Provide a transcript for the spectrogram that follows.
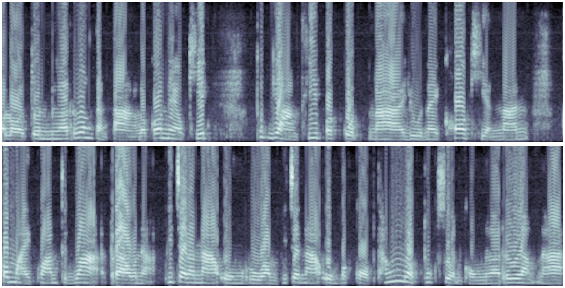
ตลอดจนเนื้อเรื่องต่างๆ แล้วก็แนวคิดทุกอย่างที่ปรากฏนะอยู่ในข้อเขียนนั้น ก็หมายความถึงว่าเราเนะ่ะพิจารณาองค์รวม พิจารณาองค์ประกอบทั้งหมดทุกส่วนของเนื้อเรื่องนะคะ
